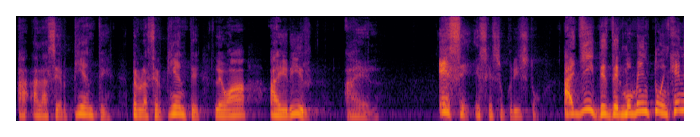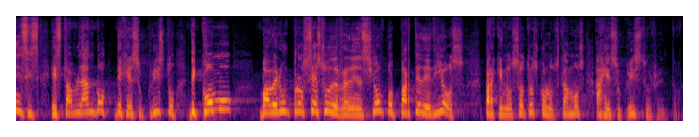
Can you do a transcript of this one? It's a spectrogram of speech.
a la serpiente, pero la serpiente le va a herir a él. Ese es Jesucristo. Allí, desde el momento en Génesis, está hablando de Jesucristo, de cómo va a haber un proceso de redención por parte de Dios para que nosotros conozcamos a Jesucristo el Redentor.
